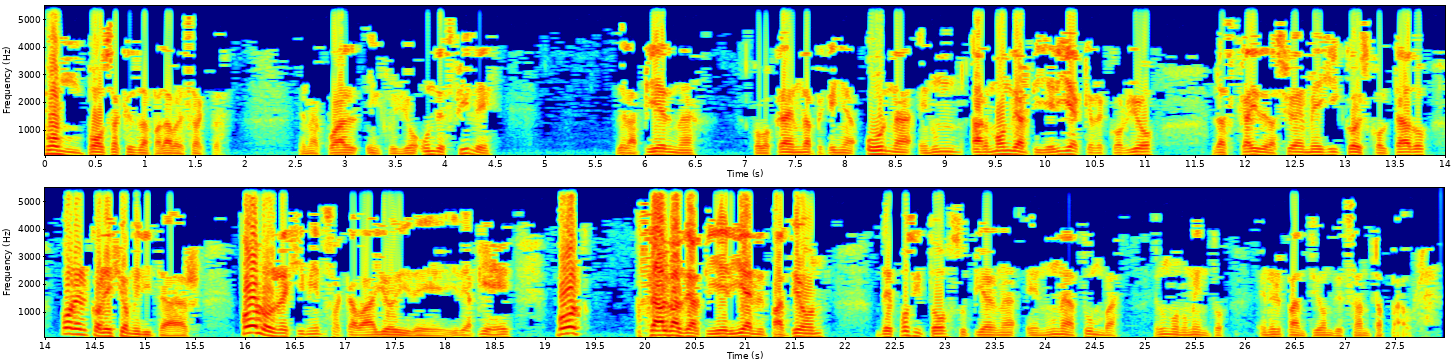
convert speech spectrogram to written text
pomposa, que es la palabra exacta, en la cual incluyó un desfile de la pierna colocada en una pequeña urna en un armón de artillería que recorrió las calles de la Ciudad de México escoltado por el colegio militar, por los regimientos a caballo y de, y de a pie, por salvas de artillería en el panteón, depositó su pierna en una tumba, en un monumento, en el panteón de Santa Paula.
